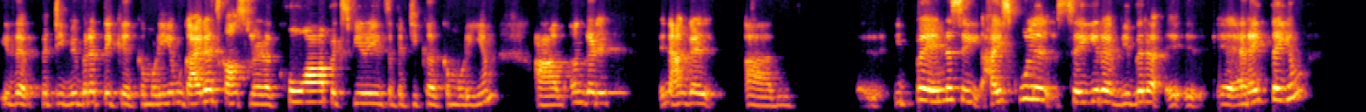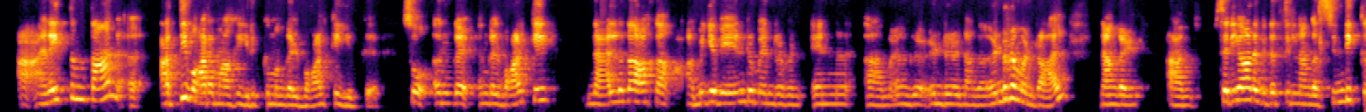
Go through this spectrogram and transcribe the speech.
இதை பற்றி விவரத்தை கேட்க முடியும். கைடன்ஸ் கவுன்சிலரோட கோஆப் எக்ஸ்பீரியன்ஸை பற்றி கேட்க முடியும். Um, எங்கள் நாங்கள் இப்ப என்ன செய் ஹை ஸ்கூலில் செய்கிற விவர அனைத்தையும் அனைத்தும் தான் அத்திவாரமாக இருக்கும் எங்கள் வாழ்க்கைக்கு. சோ எங்கள் எங்கள் வாழ்க்கை நல்லதாக அமைய வேண்டும் என்று என்று நாங்கள் எண்ணுறோம் என்றால் நாங்கள் சரியான விதத்தில் நாங்கள் சிந்திக்க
